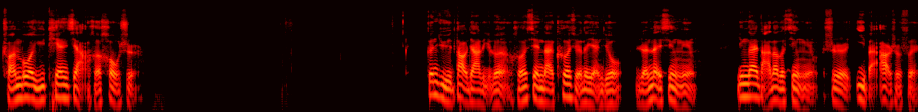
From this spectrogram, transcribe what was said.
传播于天下和后世。根据道家理论和现代科学的研究，人类性命应该达到的性命是一百二十岁，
